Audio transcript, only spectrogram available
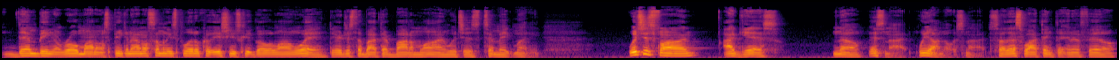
them being a role model and speaking out on some of these political issues could go a long way. They're just about their bottom line, which is to make money. Which is fine, I guess. No, it's not. We all know it's not. So that's why I think the NFL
